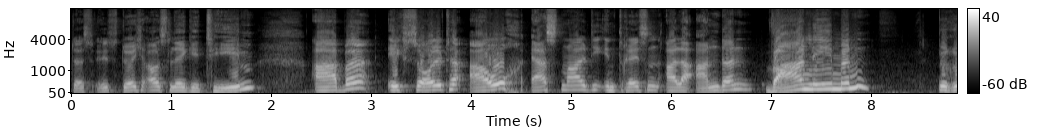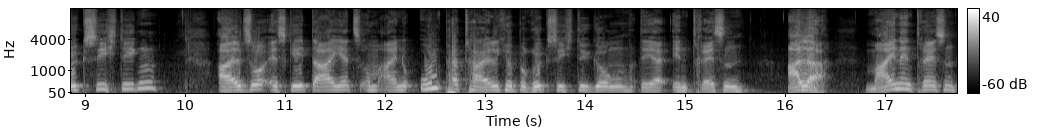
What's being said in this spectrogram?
das ist durchaus legitim, aber ich sollte auch erstmal die Interessen aller anderen wahrnehmen, berücksichtigen. Also es geht da jetzt um eine unparteiliche Berücksichtigung der Interessen aller, meine Interessen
